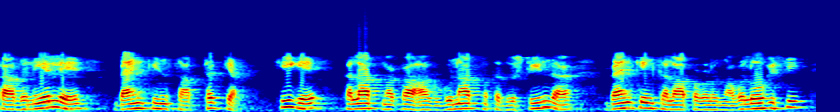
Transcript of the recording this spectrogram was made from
ಸಾಧನೆಯಲ್ಲೇ ಬ್ಯಾಂಕಿಂಗ್ ಸಾರ್ಥಕ್ಯ. ಹೀಗೆ ಕಲಾತ್ಮಕ ಹಾಗೂ ಗುಣಾತ್ಮಕ ದೃಷ್ಟಿಯಿಂದ ಬ್ಯಾಂಕಿಂಗ್ ಕಲಾಪಗಳನ್ನು ಅವಲೋಕಿಸಿ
